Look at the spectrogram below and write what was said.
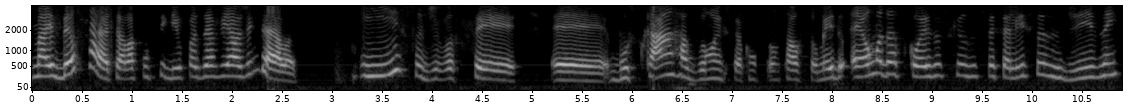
mas deu certo, ela conseguiu fazer a viagem dela. E isso de você é, buscar razões para confrontar o seu medo é uma das coisas que os especialistas dizem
